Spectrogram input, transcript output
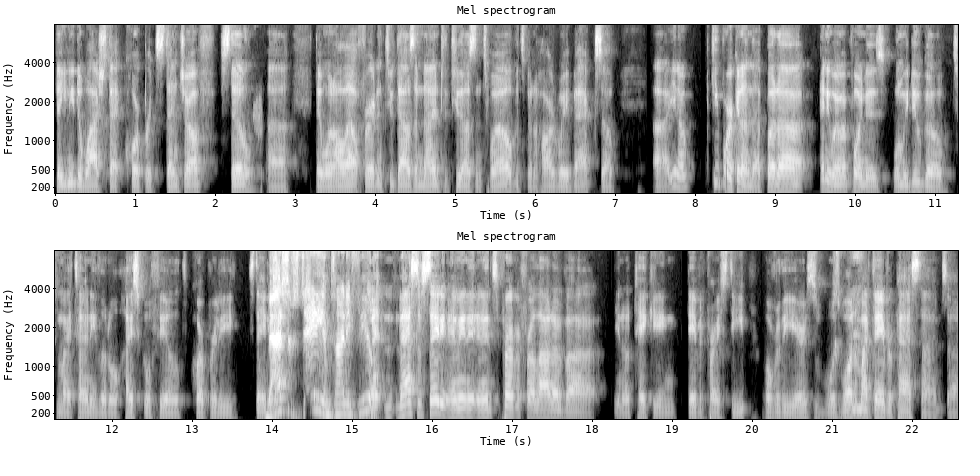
They need to wash that corporate stench off still. Uh, they went all out for it in 2009 to 2012. It's been a hard way back. So, uh, you know, keep working on that. But uh, anyway, my point is when we do go to my tiny little high school field, corporate stadium. Massive stadium, tiny field. Ma- massive stadium. I mean, and it's perfect for a lot of, uh, you know, taking David Price deep over the years was one of my favorite pastimes. Uh,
